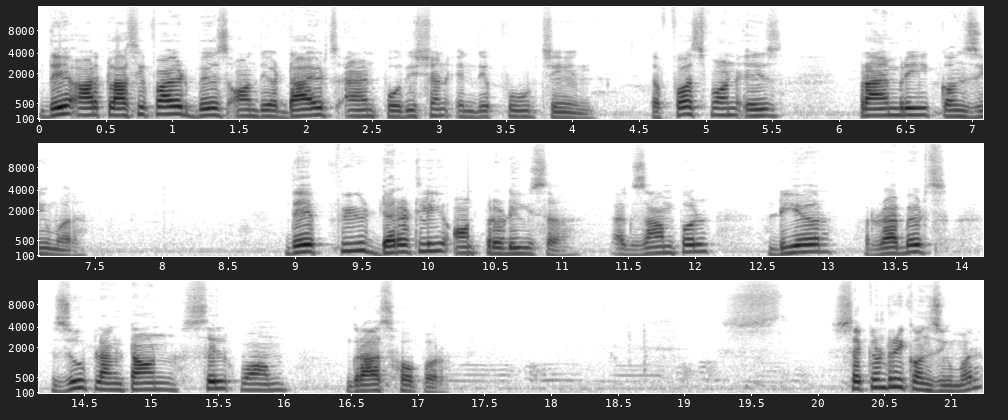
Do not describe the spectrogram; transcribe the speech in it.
They are classified based on their diets and position in the food chain. The first one is primary consumer. They feed directly on producer. Example, deer, rabbits, zooplankton, silkworm, grasshopper. Secondary consumer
